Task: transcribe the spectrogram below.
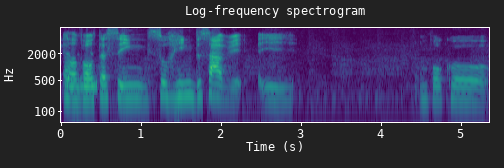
Ela volta assim, sorrindo, sabe? E. Um pouco.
